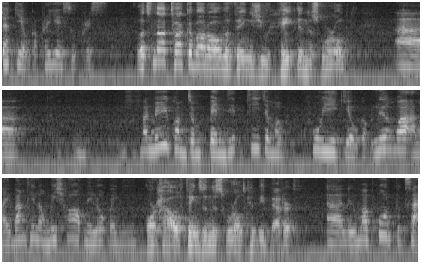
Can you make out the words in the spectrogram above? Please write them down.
จะเกี่ยวกับพระเยซูคริสต์ Let's not talk about all the things you hate in this world. อ่ามันไม่มีความจำเป็นที่ที่จะมาคุยเกี่ยวกับเรื่องว่าอะไรบ้างที่เราไม่ชอบในโลกใบนี้ or how things in this world can be better. อ่าหรือมาพูดปรึกษา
